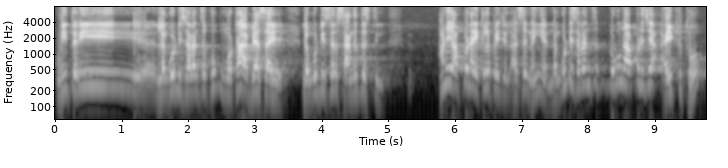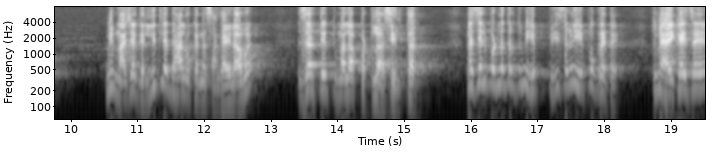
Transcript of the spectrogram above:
कुणीतरी लंगोटी सरांचा खूप मोठा अभ्यास आहे. लंगोटी सर सांगत असतील आणि आपण ऐकलं पाहिजे. असं नाही आहे लंगोटी सरांचंकडून आपण जे ऐकतो मी माझ्या गल्लीतल्या दहा लोकांना सांगायला हवं. जर ते तुम्हाला पटलं असेल तर. नसेल पटलं तर तुम्ही हिप ही सगळी हिपोक्रेट आहे. तुम्ही ऐकायचं आहे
